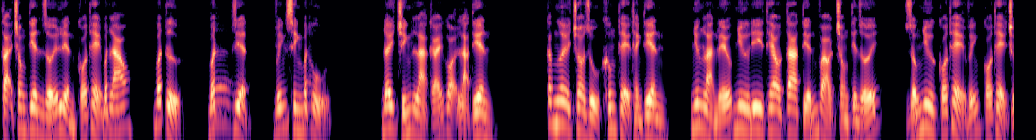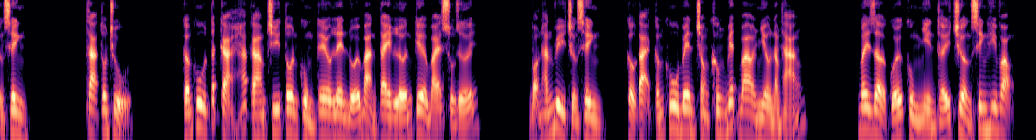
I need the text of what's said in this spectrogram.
tại trong tiên giới liền có thể bất lão, bất tử, bất diệt, vĩnh sinh bất hủ. Đây chính là cái gọi là tiên. Các ngươi cho dù không thể thành tiên, nhưng là nếu như đi theo ta tiến vào trong tiên giới, giống như có thể vĩnh có thể trường sinh. Tạ tôn chủ, cấm khu tất cả hắc ám trí tôn cùng kêu lên đối bàn tay lớn kia bại xuống dưới. Bọn hắn vì trường sinh, cậu tại cấm khu bên trong không biết bao nhiêu năm tháng. Bây giờ cuối cùng nhìn thấy trường sinh hy vọng,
